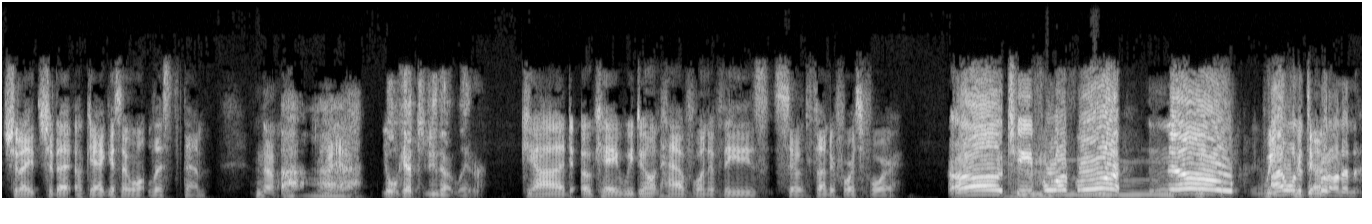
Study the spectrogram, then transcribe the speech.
Should I should I okay, I guess I won't list them. No. Yeah. You'll get to do that later. God, okay, we don't have one of these, so Thunder Force 4. Oh, T44! Mm. No! We, I we wanted to put on an.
